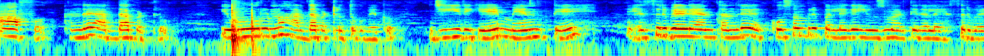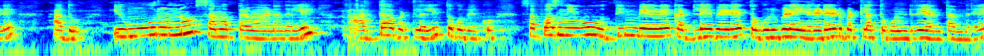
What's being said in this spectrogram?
ಹಾಫ್ ಅಂದರೆ ಅರ್ಧ ಬಟ್ಲು. ಈ ಮೂರನ್ನು ಅರ್ಧ ಬಟ್ಲು ತೊಗೋಬೇಕು. ಜೀರಿಗೆ, ಮೆಂತೆ ಹೆಸರುಬೇಳೆ ಅಂತಂದರೆ ಕೋಸಂಬರಿ ಪಲ್ಯಗೆ ಯೂಸ್ ಮಾಡ್ತೀರಲ್ಲ ಹೆಸರುಬೇಳೆ, ಅದು. ಇವು ಮೂರನ್ನು ಸಮ ಪ್ರಮಾಣದಲ್ಲಿ ಅರ್ಧ ಬಟ್ಲಲ್ಲಿ ತೊಗೋಬೇಕು. ಸಪೋಸ್ ನೀವು ಉದ್ದಿನಬೇಳೆ, ಕಡಲೆಬೇಳೆ, ತೊಗರಿಬೇಳೆ ಎರಡೆರಡು ಬಟ್ಲ ತೊಗೊಂಡ್ರಿ ಅಂತಂದರೆ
